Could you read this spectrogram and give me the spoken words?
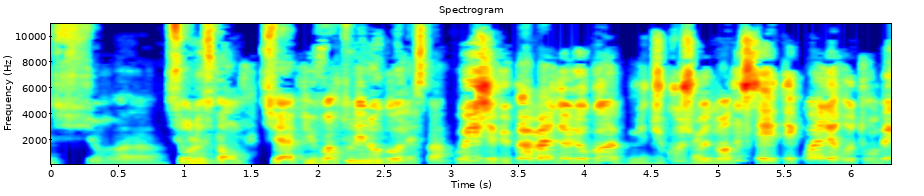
sur sur le stand. Tu as pu voir tous les logos, n'est-ce pas? Oui, j'ai vu pas mal de logos, mais du coup je me demandais ça a été quoi les retombées?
